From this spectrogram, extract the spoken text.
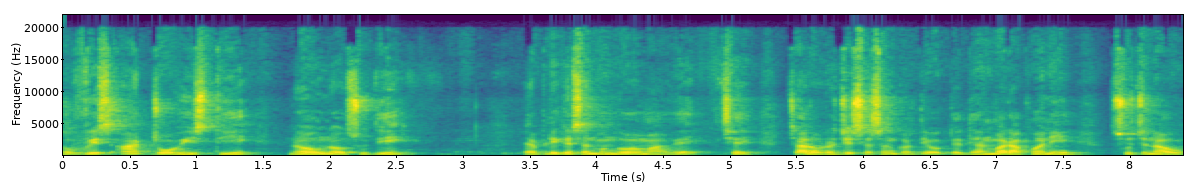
છવ્વીસ આઠ ચોવીસથી નવ નવ સુધી એપ્લિકેશન મંગાવવામાં આવે છે. ચાલો રજિસ્ટ્રેશન કરતી વખતે ધ્યાનમાં રાખવાની સૂચનાઓ.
